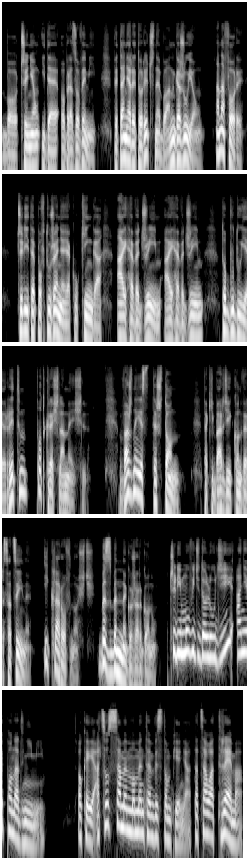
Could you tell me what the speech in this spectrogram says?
bo czynią ideę obrazowymi. Pytania retoryczne, bo angażują. Anafory, czyli te powtórzenia jak u Kinga I have a dream, I have a dream, to buduje rytm, podkreśla myśl. Ważny jest też ton, taki bardziej konwersacyjny i klarowność, bez zbędnego żargonu. Czyli mówić do ludzi, a nie ponad nimi. Okej, a co z samym momentem wystąpienia? Ta cała trema.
